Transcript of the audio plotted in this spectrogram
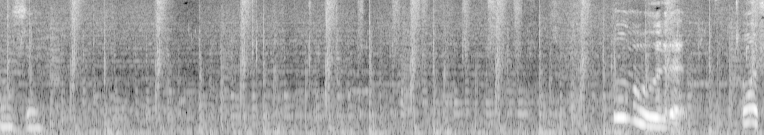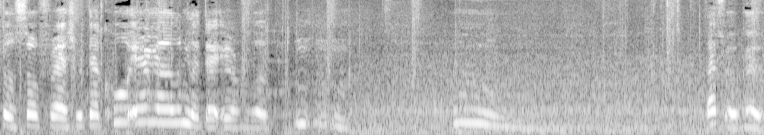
Let's see. Ooh, look at that. Oh, it feels so fresh. With that cool air, y'all. Let me let that air blow. Mm-mm-mm. Ooh. That feel good.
